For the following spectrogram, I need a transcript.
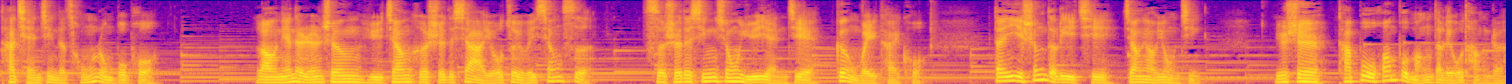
他前进的从容不迫。老年的人生与江河时的下游最为相似。此时的心胸与眼界更为开阔，但一生的力气将要用尽，于是他不慌不忙地流淌着，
